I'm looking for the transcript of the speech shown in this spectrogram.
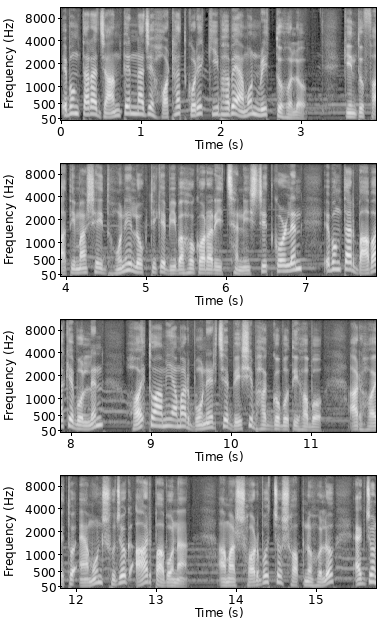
এবং তারা জানতেন না যে হঠাৎ করে কীভাবে এমন মৃত্যু হল। কিন্তু ফাতিমা সেই ধনী লোকটিকে বিবাহ করার ইচ্ছা নিশ্চিত করলেন এবং তার বাবাকে বললেন, হয়তো আমি আমার বোনের চেয়ে বেশি ভাগ্যবতী হব, আর হয়তো এমন সুযোগ আর পাব না। আমার সর্বোচ্চ স্বপ্ন হল একজন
